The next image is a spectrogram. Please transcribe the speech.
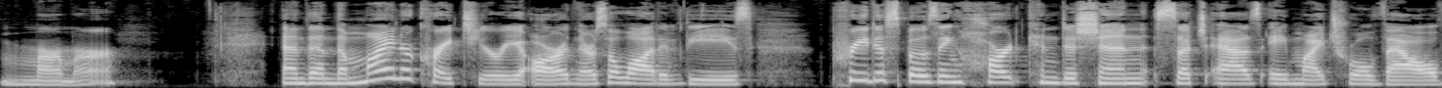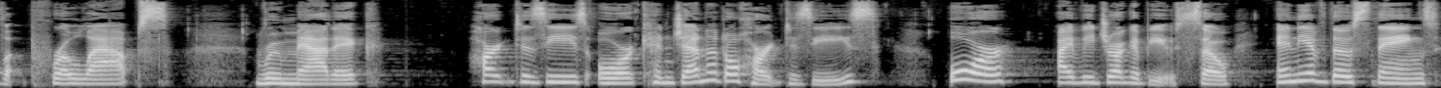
murmur. And then the minor criteria are, and there's a lot of these, predisposing heart condition such as a mitral valve prolapse, rheumatic heart disease, or congenital heart disease, or IV drug abuse. So, any of those things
